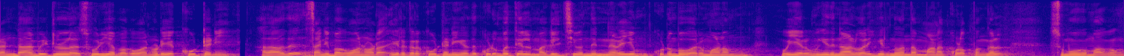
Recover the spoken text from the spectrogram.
ரெண்டாம் வீட்டில் உள்ள சூரிய பகவானுடைய கூட்டணி அதாவது சனி பகவானோட இருக்கிற கூட்டணிங்கிறது குடும்பத்தில் மகிழ்ச்சி வந்து நிறையும் குடும்ப வருமானம் உயரும். இது நாள் வரைக்கும் இருந்து வந்த மனக்குழப்பங்கள் சுமூகமாகும்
